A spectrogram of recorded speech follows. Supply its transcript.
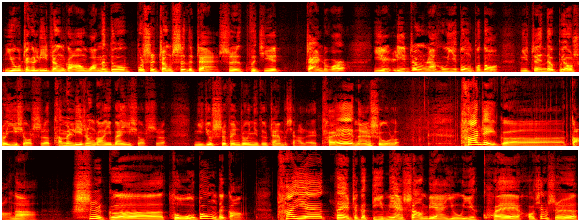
有这个立正岗，我们都不是正式的站，是自己站着玩一立正，然后一动不动。你真的不要说一小时，他们立正岗一般一小时，你就十分钟你都站不下来，太难受了。他这个岗呢，是个走动的岗，它也在这个地面上边有一块，好像是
